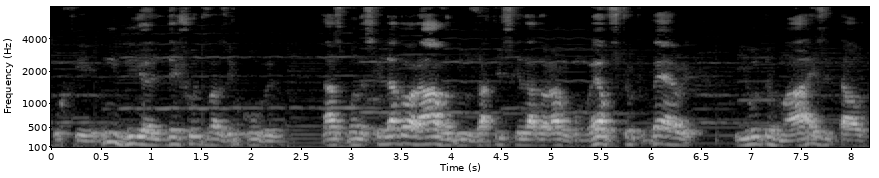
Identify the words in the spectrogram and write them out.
porque um dia ele deixou de fazer cover das bandas que ele adorava, dos artistas que ele adorava, como Elvis, Chuck Berry e outros mais e tal.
